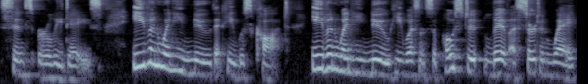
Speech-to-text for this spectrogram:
since early days, even when he knew that he was caught even when he knew he wasn't supposed to live a certain way.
